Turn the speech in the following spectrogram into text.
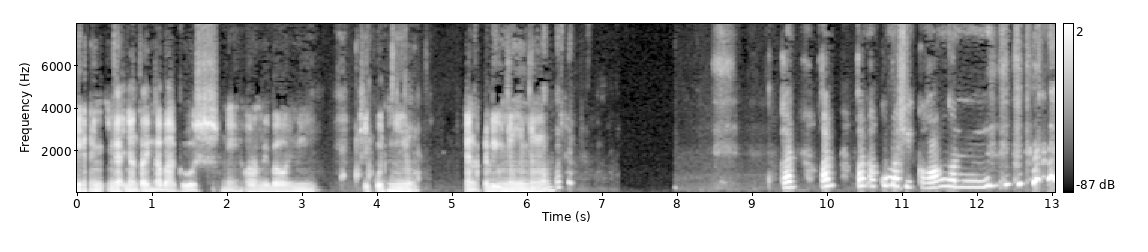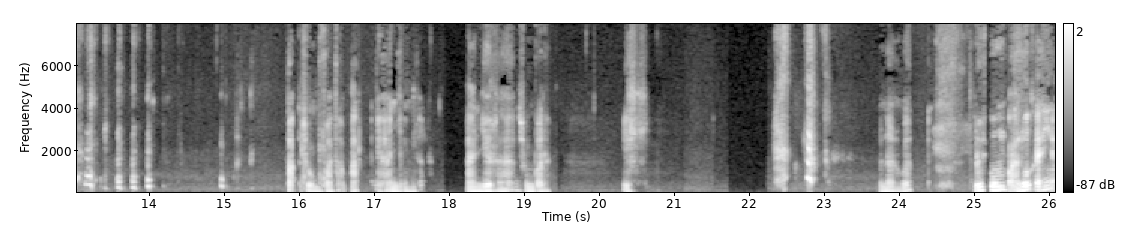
iya nggak nyontoin nggak bagus. Nih orang di bawah ini si kunyil enaknya diunyeng-unyeng. Kan kan kan aku masih kangen. Pak sumpah tak pak. Ya anjing. Anjir sumpah ih benar gua. Lu sumpah lu kayaknya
